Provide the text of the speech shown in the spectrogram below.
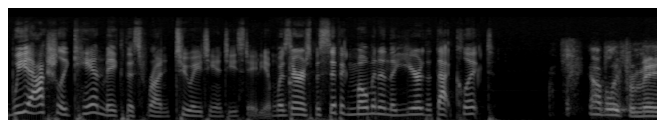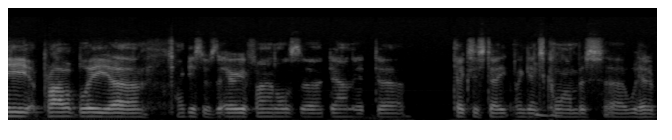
we actually can make this run to AT&T Stadium." Was there a specific moment in the year that that clicked? Yeah, I believe for me, probably, uh, I guess it was the area finals uh, down at uh, Texas State against Mhm. Columbus. Uh, we had a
